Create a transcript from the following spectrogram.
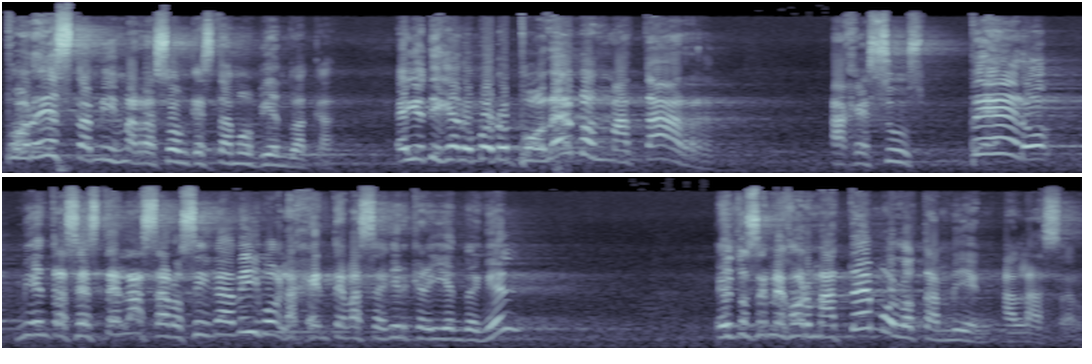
Por esta misma razón que estamos viendo acá. Ellos dijeron, bueno, podemos matar a Jesús, pero mientras este Lázaro siga vivo, la gente va a seguir creyendo en él. Entonces mejor matémoslo también a Lázaro.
